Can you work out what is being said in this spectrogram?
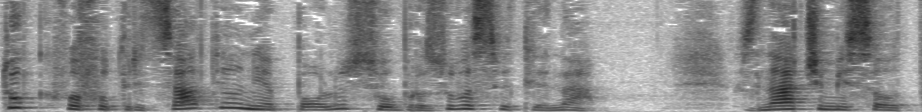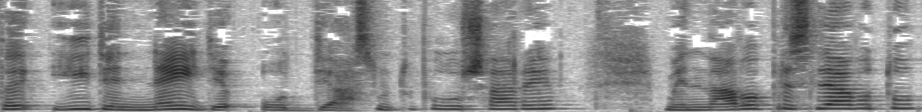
Тук в отрицателния полюс се образува светлина. Значи мисълта иде не иде от дясното полушарие, минава през лявото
